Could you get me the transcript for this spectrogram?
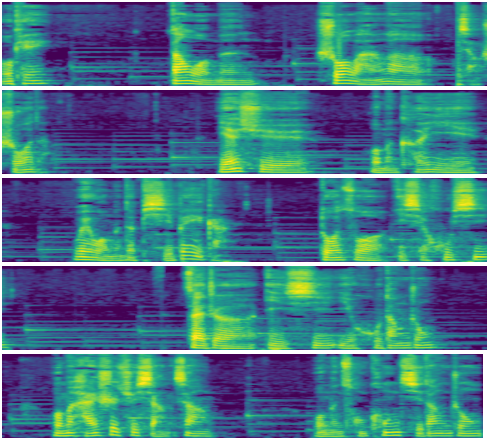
OK，当我们说完了想说的，也许我们可以为我们的疲惫感多做一些呼吸。在这一吸一呼当中，我们还是去想象，我们从空气当中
